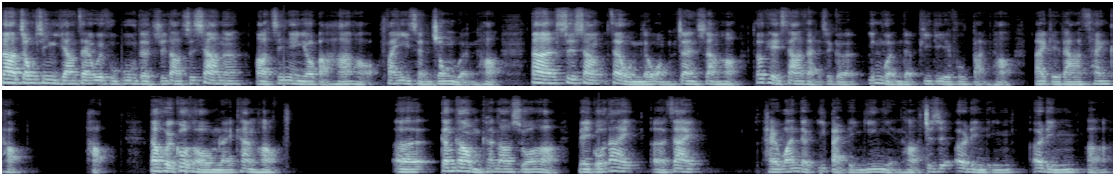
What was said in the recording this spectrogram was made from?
那中心一样在卫福部的指导之下呢，啊，今年有把它好翻译成中文哈。那事实上在我们的网站上哈，都可以下载这个英文的 PDF 版哈，来给大家参考。好，那回过头我们来看哈，呃，刚刚我们看到说哈，美国在呃在台湾的一百零一年哈，就是二零零二零啊。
